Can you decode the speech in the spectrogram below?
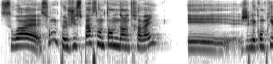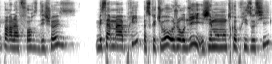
soit soit on peut juste pas s'entendre dans le travail et je l'ai compris par la force des choses mais ça m'a appris parce que tu vois aujourd'hui j'ai mon entreprise aussi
